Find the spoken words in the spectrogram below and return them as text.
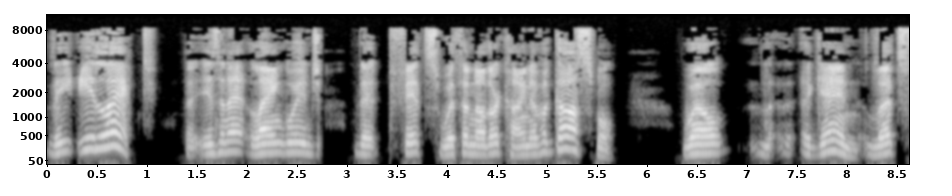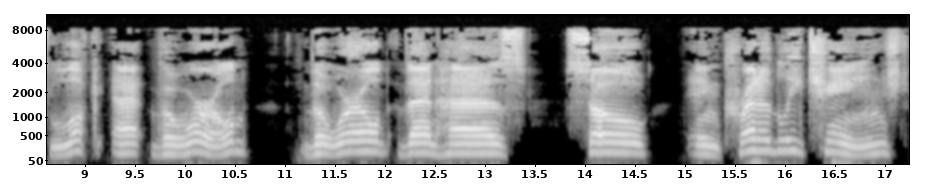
the elect? Isn't that language that fits with another kind of a gospel. Well, again, let's look at the world, the world that has so incredibly changed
